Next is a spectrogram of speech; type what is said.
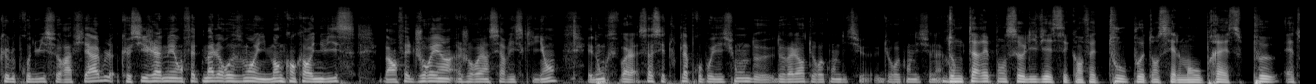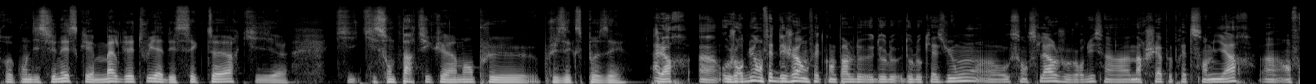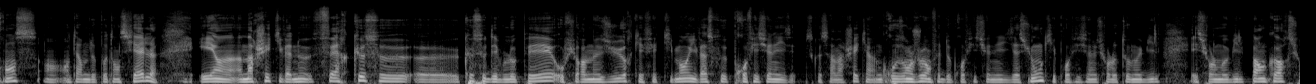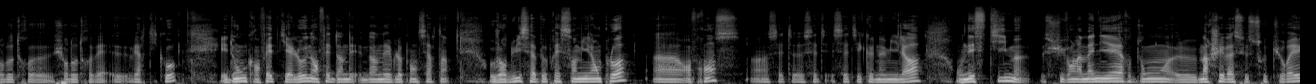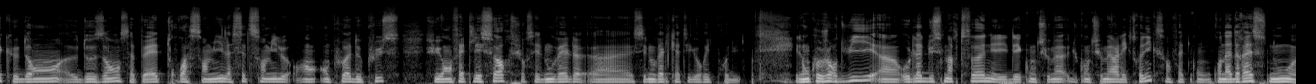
que le produit sera fiable, que si jamais en fait malheureusement il manque encore une vis, ben, en fait j'aurai un, un service client. Et donc voilà, ça c'est toute la proposition de, valeur du, recondition, du. Donc ta réponse Olivier, c'est qu'en fait tout potentiellement ou presque peut être reconditionné, ce qui est malgré tout il y a des secteurs qui, euh, qui, qui sont particulièrement plus, plus exposés alors euh, aujourd'hui en fait déjà en fait quand on parle de, l'occasion euh, au sens large aujourd'hui c'est un marché à peu près de 100 milliards euh, en France en, termes de potentiel et un, marché qui va ne faire que se développer au fur et à mesure qu'effectivement il va se professionnaliser parce que c'est un marché qui a un gros enjeu en fait de professionnalisation qui est professionnel sur l'automobile et sur le mobile pas encore sur d'autres sur d'autres verticaux et donc en fait qui a l'aune en fait d'un développement certain. Aujourd'hui c'est à peu près 100 000 emplois en France cette, cette, cette économie là. On estime suivant la manière dont euh, le marché va se structurer, que dans euh, deux ans, ça peut être 300 000 à 700 000 emplois de plus, suivant en fait l'essor sur ces nouvelles, euh, ces nouvelles catégories de produits. Et donc aujourd'hui, au-delà du smartphone et des consumer, du consumer electronics, en fait, qu'on adresse nous,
